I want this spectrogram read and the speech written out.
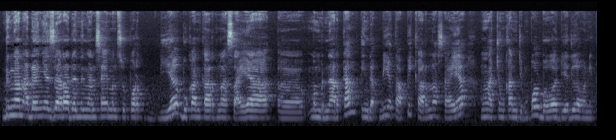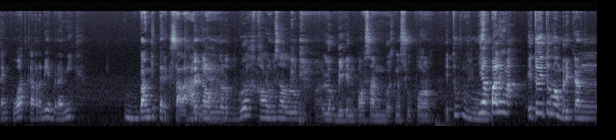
dengan adanya Zara dan dengan saya mensupport dia bukan karena saya eh, membenarkan tindak dia tapi karena saya mengacungkan jempol bahwa dia adalah wanita yang kuat karena dia berani bangkit dari kesalahannya Dan kalau menurut gua kalau misal lu lu bikin posan buat nge-support itu yang paling itu itu memberikan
